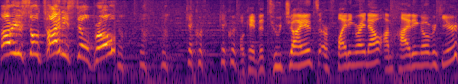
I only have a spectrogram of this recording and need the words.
How are you so tiny still, bro? No, no, no. Get quick, get quick. Okay, the two giants are fighting right now. I'm hiding over here.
